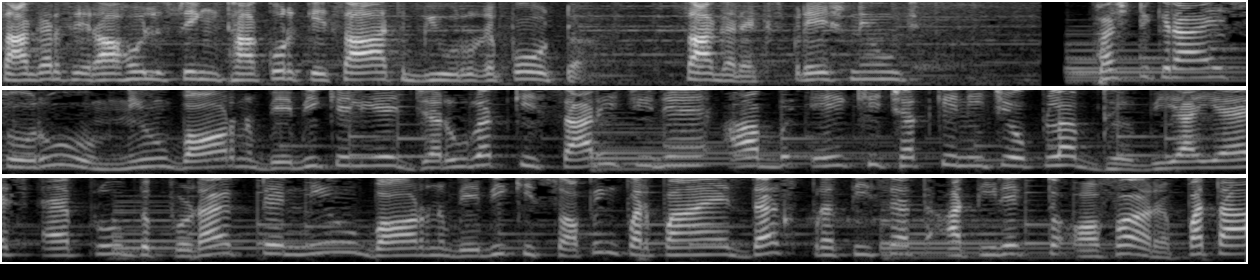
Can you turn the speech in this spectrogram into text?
सागर से राहुल सिंह ठाकुर के साथ bureau report, Sagar express news first किराए शोरूम न्यू बॉर्न बेबी के लिए ज़रूरत की सारी चीज़ें अब एक ही छत के नीचे उपलब्ध। B I S approved product newborn baby की शॉपिंग पर पाए 10 प्रतिशत अतिरिक्त ऑफ़र पता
